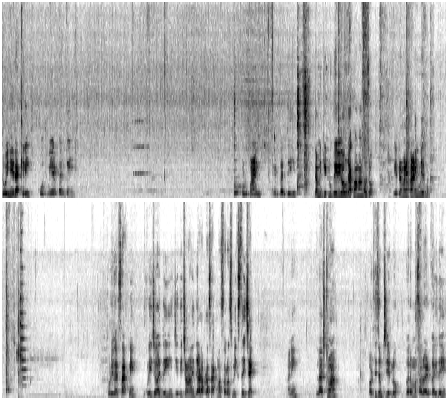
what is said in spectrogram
ધોઈને રાખેલી કોથમીર એડ કરી દઈએ. થોડું પાણી એડ કરી દઈએ. તમે કેટલું ગ્રેવીવાળું રાખવા માંગો છો એ પ્રમાણે પાણી ઉમેરવું થોડી વાર શાકને ઉકળી જવા દઈએ, જેથી ચણાની દાળ આપણા શાકમાં સરસ મિક્સ થઈ જાય. અને લાસ્ટમાં અડધી ચમચી જેટલો ગરમ મસાલો એડ કરી દઈએ.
